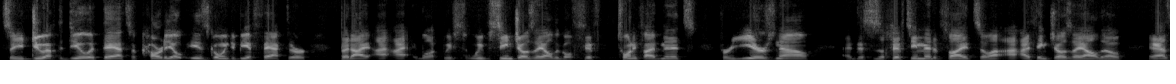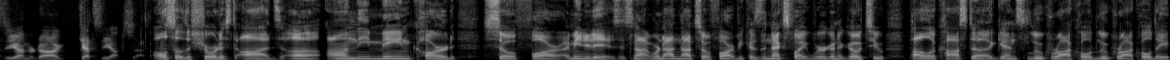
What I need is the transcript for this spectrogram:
so you do have to deal with that. So cardio is going to be a factor. But I, I, I look, we've we've seen Jose Aldo go 50, 25 minutes for years now. This is a 15 minute fight, so I, I think Jose Aldo as the underdog gets the upset. Also, the shortest odds uh, on the main card so far. I mean, it is. It's not. We're not not so far because the next fight we're going to go to Paulo Costa against Luke Rockhold. Luke Rockhold, a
